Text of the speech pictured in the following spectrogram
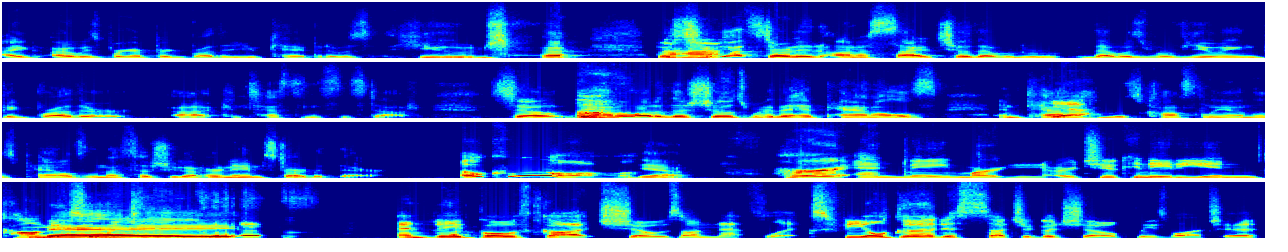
I, I always bring up Big Brother UK, but it was huge. but Uh-huh. she got started on a sideshow that would that was reviewing Big Brother uh, contestants and stuff. So they had a Oh. lot of those shows where they had panels, and Yeah. Katherine was constantly on those panels, and that's how she got her name started there. Oh, cool. Yeah. Her and Mae Martin are two Canadian comics who went to Mae. the and they both got shows on Netflix. Feel Good is such a good show. Please watch it.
